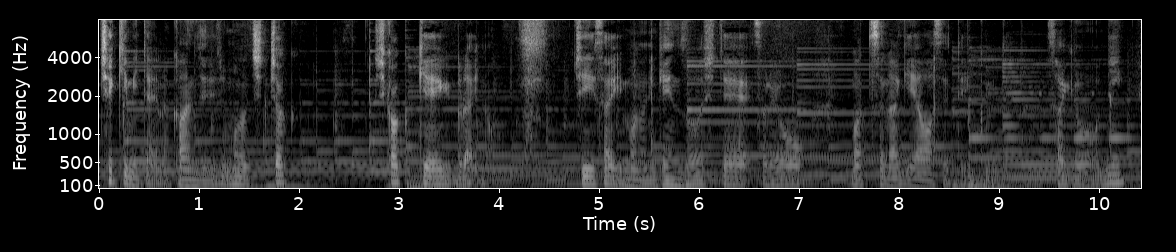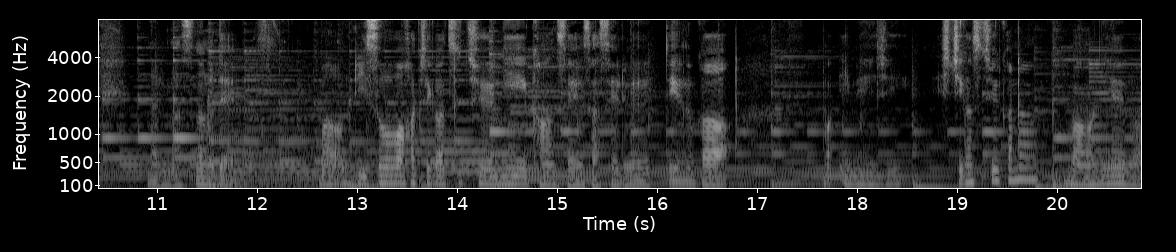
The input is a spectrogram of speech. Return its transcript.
チェキみたいな感じでものちっちゃく四角形ぐらいの小さいものに現像してそれをまあつなぎ合わせていく作業になります。なのでまあ、理想は8月中に完成させるっていうのが、まあ、イメージ。7月中かな、まあ、間に合えば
